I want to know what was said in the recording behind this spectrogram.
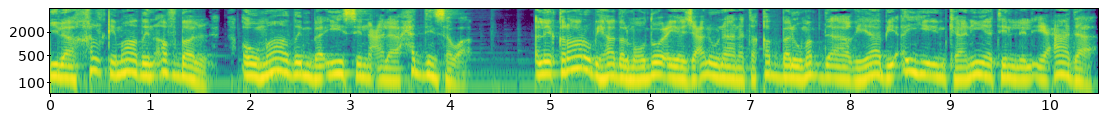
إلى خلق ماض أفضل أو ماض بئيس على حد سواء. الإقرار بهذا الموضوع يجعلنا نتقبل مبدأ غياب أي إمكانية للإعادة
